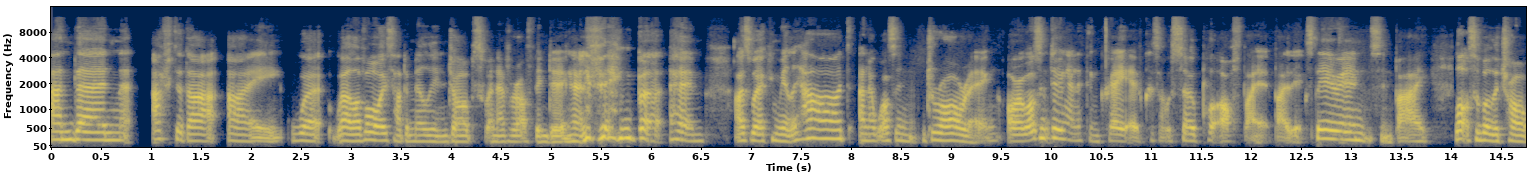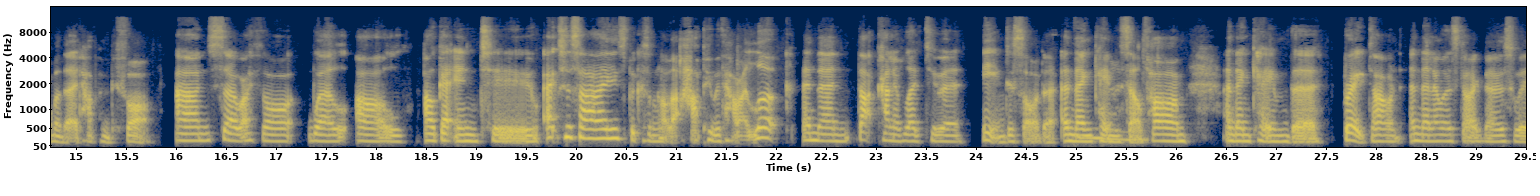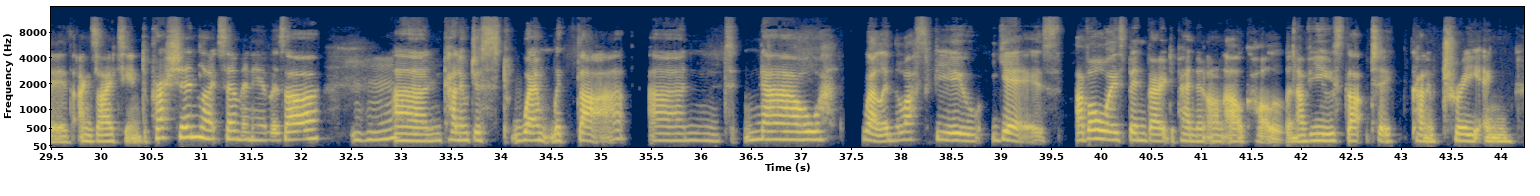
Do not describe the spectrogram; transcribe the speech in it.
and then after that I work. Well, I've always had a million jobs whenever I've been doing anything, but um, I was working really hard and I wasn't drawing or I wasn't doing anything creative because I was so put off by it, by the experience and by lots of other trauma that had happened before. And so I thought, well, I'll I'll get into exercise because I'm not that happy with how I look. And then that kind of led to a eating disorder. And then came the Mm. self-harm and then came the breakdown. And then I was diagnosed with anxiety and depression, like so many of us are Mhm. and kind of just went with that. And now, well, in the last few years, I've always been very dependent on alcohol, and I've used that to kind of treat and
